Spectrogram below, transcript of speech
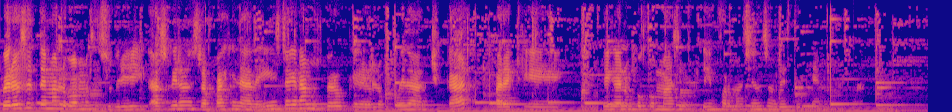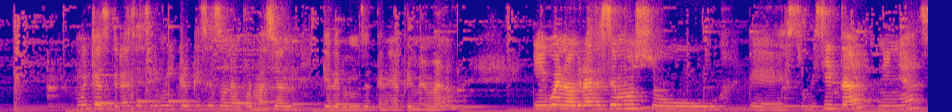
pero ese tema lo vamos a subir, a subir a nuestra página de Instagram, espero que lo puedan checar para que tengan un poco más de información sobre este tema. Muchas gracias, Amy. Creo que esa es una información que debemos de tener a primera mano. Y bueno, agradecemos su, eh, su visita, niñas.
